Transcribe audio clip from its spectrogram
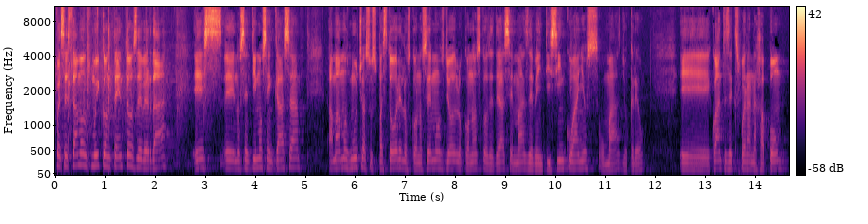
Pues estamos muy contentos, de verdad. Es, eh, nos sentimos en casa. Amamos mucho a sus pastores, los conocemos, yo lo conozco desde hace más de 25 años o más, yo creo, eh, antes de que fueran a Japón.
